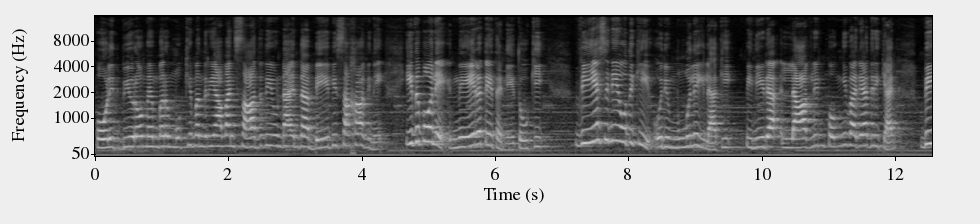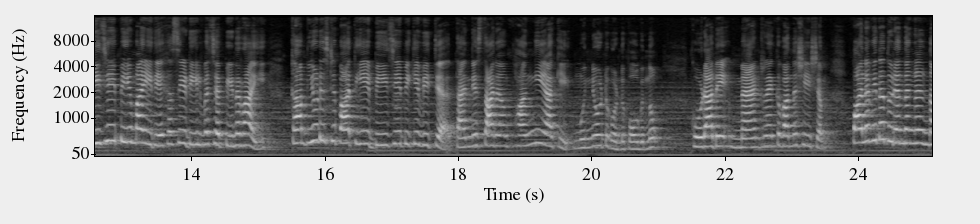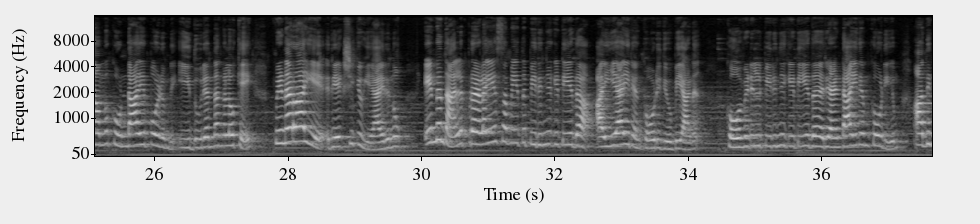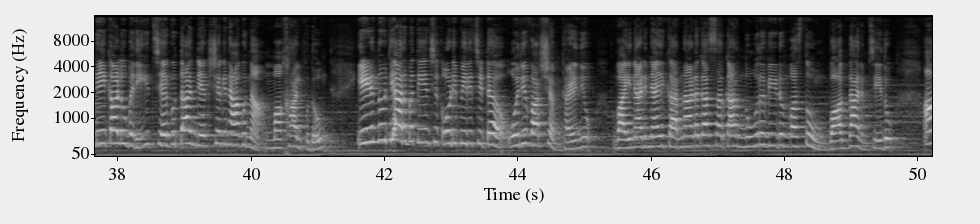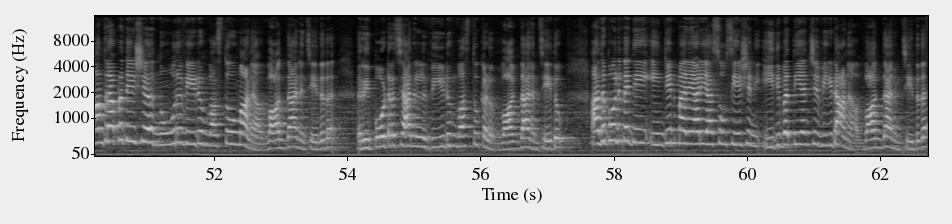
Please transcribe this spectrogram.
പോളിറ്റ് ബ്യൂറോ മെമ്പറും മുഖ്യമന്ത്രിയാവാൻ സാധ്യതയുണ്ടായിരുന്ന ബേബി സഹാവിനെ ഇതുപോലെ നേരത്തെ തന്നെ തൂക്കി. വി എസിനെ ഒതുക്കി ഒരു മൂലയിലാക്കി. പിന്നീട് ലാവ്ലിൻ പൊങ്ങി വരാതിരിക്കാൻ ബി ജെ പിയുമായി രഹസ്യ ഡീൽ വെച്ച പിണറായി കമ്മ്യൂണിസ്റ്റ് പാർട്ടിയെ ബി ജെ പിക്ക് വിറ്റ് തന്റെ സ്ഥാനം ഭംഗിയാക്കി മുന്നോട്ട് കൊണ്ടുപോകുന്നു. കൂടാതെ മാൻഡ്രേക്ക് വന്ന ശേഷം പലവിധ ദുരന്തങ്ങൾ നമുക്കുണ്ടായപ്പോഴും ഈ ദുരന്തങ്ങളൊക്കെ പിണറായിയെ രക്ഷിക്കുകയായിരുന്നു. എന്നാൽ പ്രളയ സമയത്ത് പിരിഞ്ഞു കിട്ടിയത് അയ്യായിരം കോടി രൂപയാണ്. കോവിഡിൽ പിരിഞ്ഞു കിട്ടിയത് രണ്ടായിരം കോടിയും അതിനേക്കാൾ ഉപരി ചെകുത്താൻ രക്ഷകനാകുന്ന മഹാത്ഭുതവും. എഴുന്നൂറ്റി അറുപത്തിയഞ്ച് കോടി പിരിച്ചിട്ട് ഒരു വർഷം കഴിഞ്ഞു. വയനാടിനായി കർണാടക സർക്കാർ നൂറ് വീടും വസ്തുവും വാഗ്ദാനം ചെയ്തു. ആന്ധ്രാപ്രദേശ് നൂറ് വീടും വസ്തുവുമാണ് വാഗ്ദാനം ചെയ്തത്. റിപ്പോർട്ടർ ചാനൽ വീടും വസ്തുക്കളും വാഗ്ദാനം ചെയ്തു. അതുപോലെ തന്നെ ഇന്ത്യൻ മലയാളി അസോസിയേഷൻ ഇരുപത്തിയഞ്ച് വീടാണ് വാഗ്ദാനം ചെയ്തത്.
